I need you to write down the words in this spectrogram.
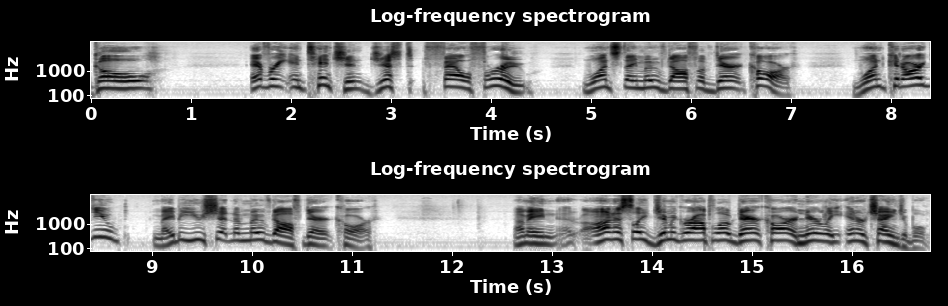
goal, every intention just fell through once they moved off of Derek Carr. One could argue maybe you shouldn't have moved off Derek Carr. I mean, honestly, Jimmy Garoppolo, Derek Carr are nearly interchangeable,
